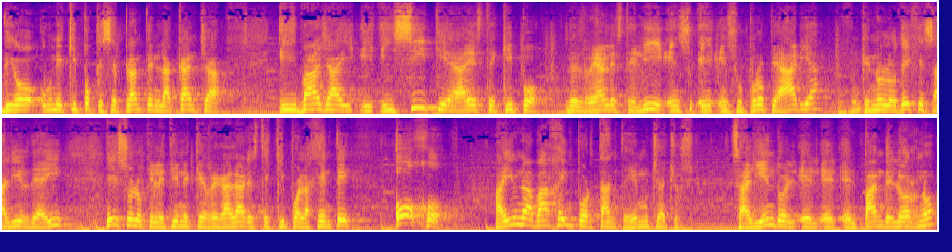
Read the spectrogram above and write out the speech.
Digo, un equipo que se plante en la cancha y vaya y, y, y sitie a este equipo del Real Estelí en su, en, su propia área, que no lo deje salir de ahí. Eso es lo que le tiene que regalar este equipo a la gente. Ojo, hay una baja importante, ¿eh, muchachos. Saliendo el, el- el- el pan del horno,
